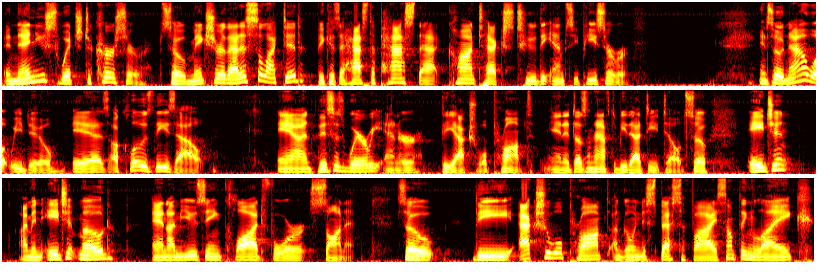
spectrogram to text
and then you switch to cursor. So make sure that is selected because it has to pass that context to the MCP server. And so now what we do is I'll close these out and this is where we enter the actual prompt and it doesn't have to be that detailed. So agent, I'm in agent mode and I'm using Claude 4 Sonnet. So the actual prompt, I'm going to specify something like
